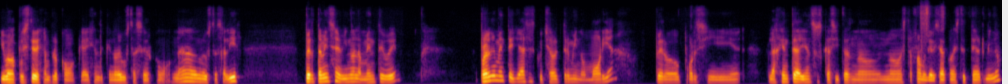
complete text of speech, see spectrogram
Y bueno, pusiste de ejemplo como que hay gente que no le gusta hacer como nada, no le gusta salir. Pero también se me vino a la mente, güey. Probablemente ya has escuchado el término Moria, pero por si la gente ahí en sus casitas no, no está familiarizada con este término,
